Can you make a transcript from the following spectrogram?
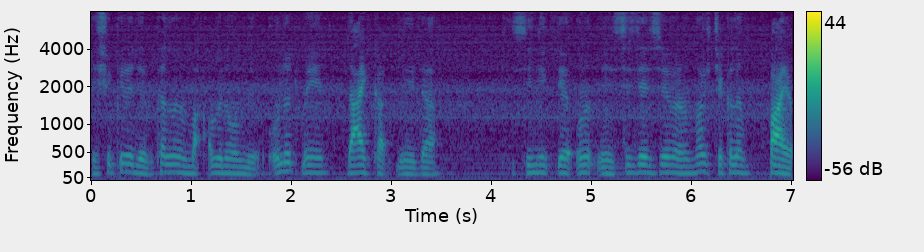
teşekkür ederim. Kanalıma abone olmayı unutmayın. Like atmayı da kesinlikle unutmayın. Sizleri seviyorum. Hoşçakalın. Bay bay.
